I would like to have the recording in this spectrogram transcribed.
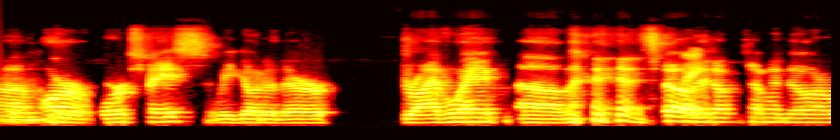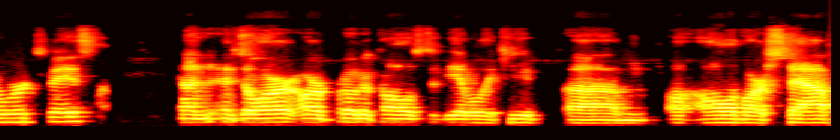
um, mm-hmm. our workspace. We go to their driveway, um, and so right. they don't come into our workspace. And, and so our, our protocols to be able to keep um, all of our staff,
